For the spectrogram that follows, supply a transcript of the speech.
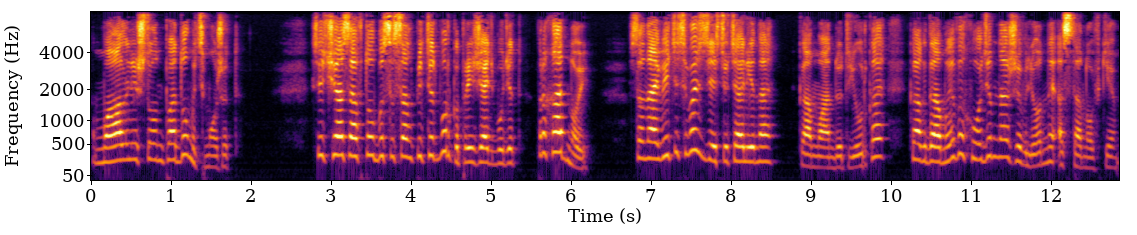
Мало ли, что он подумать может. Сейчас автобус из Санкт-Петербурга приезжать будет, проходной. Становитесь вот здесь, тетя Алина командует Юрка, когда мы выходим на оживленной остановке.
